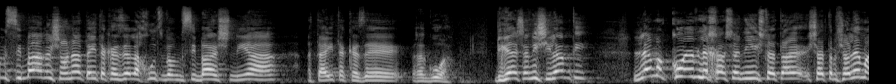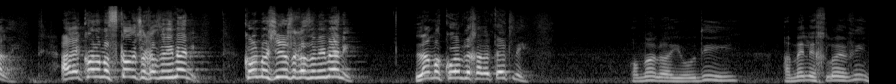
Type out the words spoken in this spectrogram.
במסיבה הראשונה אתה היית כזה לחוץ, ובמסיבה השנייה אתה היית כזה רגוע? בגלל שאני שילמתי? למה כואב לך שאני, שאתה, שאתה משלם עליי? הרי כל המשכורת שלך זה ממני, כל מה שיש לך זה ממני. למה כואב לך לתת לי? אומר לו היהודי, המלך לא הבין.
